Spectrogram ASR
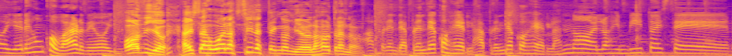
Oye, eres un cobarde, oye. Obvio, a esas bolas sí les tengo miedo, las otras no. Aprende, aprende a cogerlas, aprende a cogerlas. No, los invito, este,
